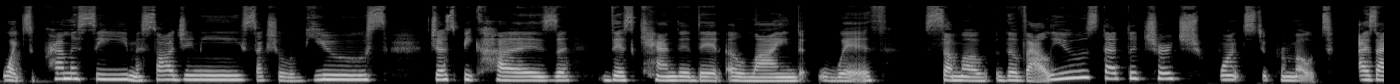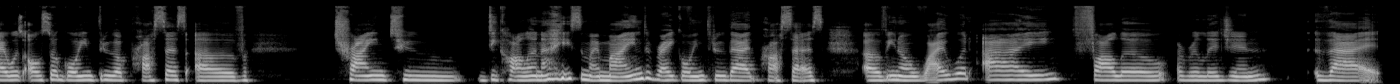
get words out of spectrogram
white supremacy, misogyny, sexual abuse, just because this candidate aligned with some of the values that the church wants to promote. As I was also going through a process of trying to decolonize my mind, right? Going through that process of, you know, why would I follow a religion that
